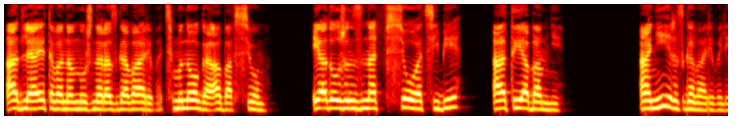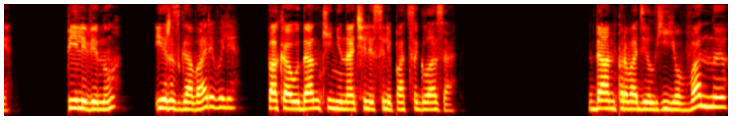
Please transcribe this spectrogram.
А для этого нам нужно разговаривать, много обо всем. Я должен знать все о тебе, а ты обо мне. Они и разговаривали. Пили вино и разговаривали, пока у Данки не начали слепаться глаза. Дан проводил ее в ванную,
